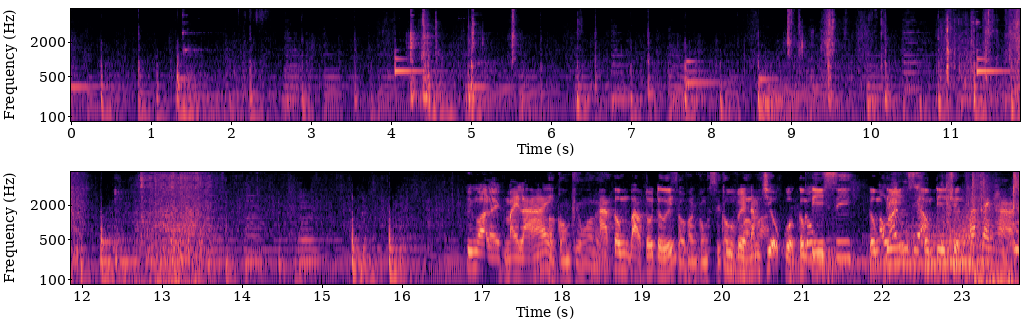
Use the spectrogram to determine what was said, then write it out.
Thì mợ này. Mày là ai? A à, Công bảo tôi tới. Thu về 5 triệu của công ty. Công ty, công ty chuyển phát nhanh hàng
